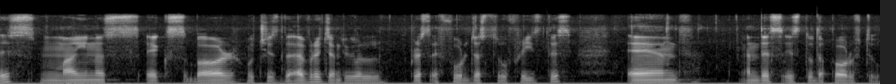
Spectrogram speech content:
this minus x bar which is the average and we will press F4 just to freeze this. And and this is to the power of 2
